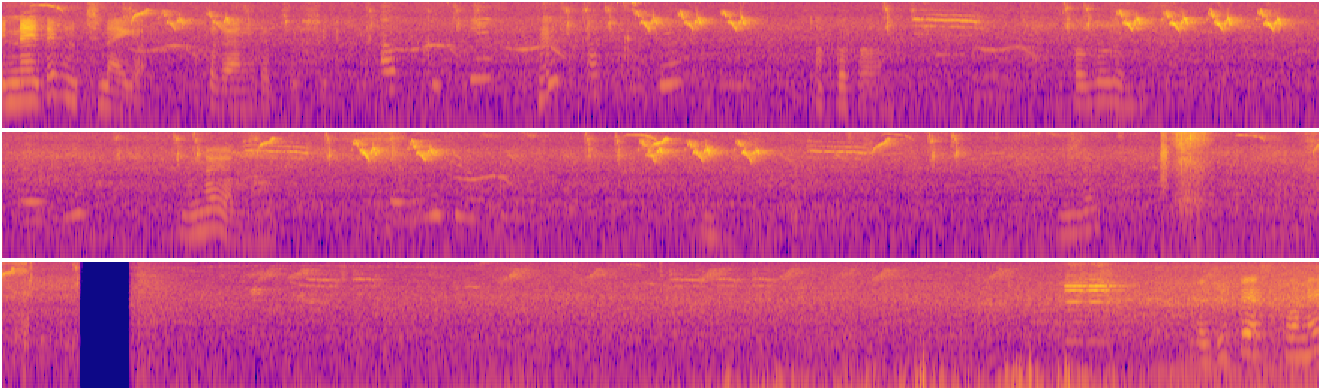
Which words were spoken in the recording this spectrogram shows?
ఇన్ని అయితే కూర్చున్నాయి ఇక. ఒకదానికి వచ్చేసి. అక్క కాదు అక్క ఉన్నాయమ్మా? జుట్టు వేసుకొని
